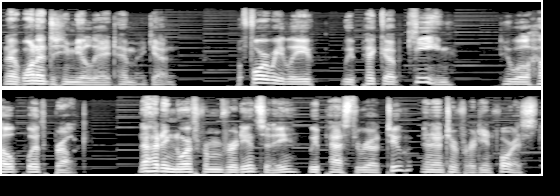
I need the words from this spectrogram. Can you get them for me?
and I wanted to humiliate him again. Before we leave, we pick up King, who will help with Brock. Now heading north from Viridian City, we pass through Route 2 and enter Viridian Forest.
